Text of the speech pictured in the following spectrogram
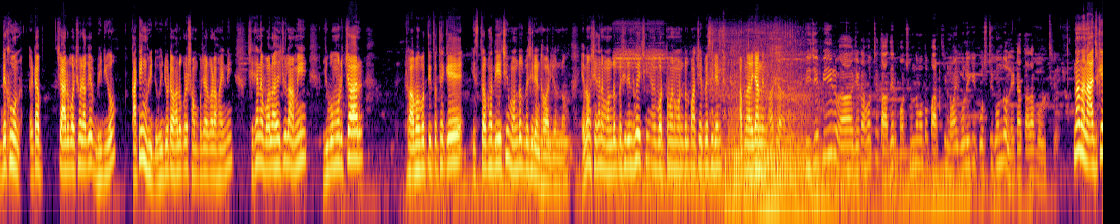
দেখুন এটা চার বছর আগে ভিডিও কাটিং ভিডিও ভিডিওটা ভালো করে সম্প্রচার করা হয়নি। সেখানে বলা হয়েছিল আমি যুব মোর্চার সভাপতিত্ব থেকে ইস্তফা দিয়েছি মণ্ডল প্রেসিডেন্ট হওয়ার জন্য এবং সেখানে মণ্ডল প্রেসিডেন্ট হয়েছি আমি বর্তমান মণ্ডল পাঁচের প্রেসিডেন্ট। আপনারা জানেন। আচ্ছা বিজেপির যেটা হচ্ছে তাদের পছন্দ মতো প্রার্থী নয় বলেই কি গোষ্ঠী কন্দল এটা তারা বলছে। না না না, আজকে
